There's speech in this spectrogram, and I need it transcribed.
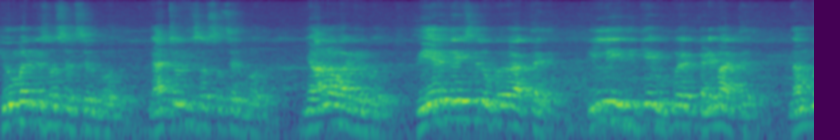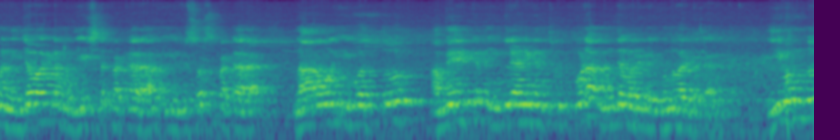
ಹ್ಯೂಮನ್ ರಿಸೋರ್ಸಸ್ ಇರ್ಬೋದು ನ್ಯಾಚುರಲ್ ರಿಸೋರ್ಸಸ್ ಇರ್ಬೋದು ಜ್ಞಾನವಾಗಿರ್ಬೋದು ಬೇರೆ ದೇಶದಲ್ಲಿ ಉಪಯೋಗ ಆಗ್ತಾ ಇದೆ. ಇಲ್ಲಿ ಇದಕ್ಕೆ ಉಪಯೋಗ ಕಡಿಮೆ ಆಗ್ತಿದೆ ನಮ್ಮ ನಿಜವಾಗಿ ನಮ್ಮ ದೇಶದ ಪ್ರಕಾರ, ಈ ರಿಸೋರ್ಸ್ ಪ್ರಕಾರ ನಾವು ಇವತ್ತು ಅಮೇರಿಕನ್ ಇಂಗ್ಲೆಂಡ್ಗಂತೂ ಕೂಡ ಮುಂದೆ ಬರಬೇಕು, ಮುಂದುವರಿಬೇಕಾಗುತ್ತೆ. ಈ ಒಂದು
